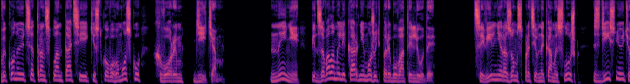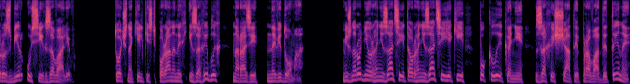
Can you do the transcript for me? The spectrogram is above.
виконуються трансплантації кісткового мозку хворим дітям. Нині під завалами лікарні можуть перебувати люди. Цивільні разом з працівниками служб здійснюють розбір усіх завалів. Точна кількість поранених і загиблих наразі невідома. Міжнародні організації та організації, які покликані захищати права дитини,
